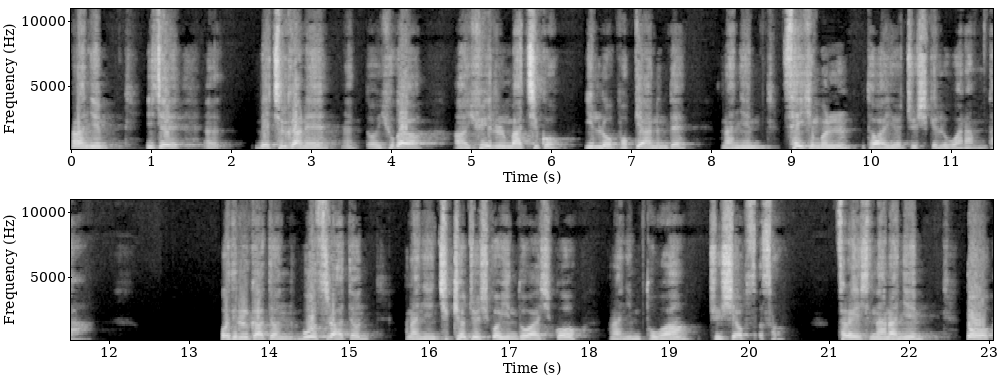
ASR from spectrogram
하나님 이제 어, 며칠간의 또 휴가 아, 휴일을 마치고 일로 복귀하는데 하나님 새 힘을 더하여 주시기를 원합니다. 어디를 가든 무엇을 하든 하나님 지켜주시고 인도하시고 하나님 도와 주시옵소서. 살아계신 하나님 또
